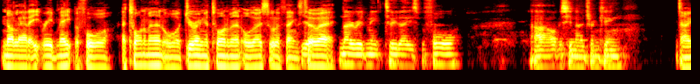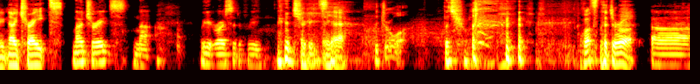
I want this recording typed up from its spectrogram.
not allowed to eat red meat before a tournament or during a tournament, all those sort of things too, eh? No red meat two days before. Uh, obviously, no drinking. No, no treats. No treats. Nah. We get roasted if we had treats. Yeah. the draw. The tr- What's the draw? Uh,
